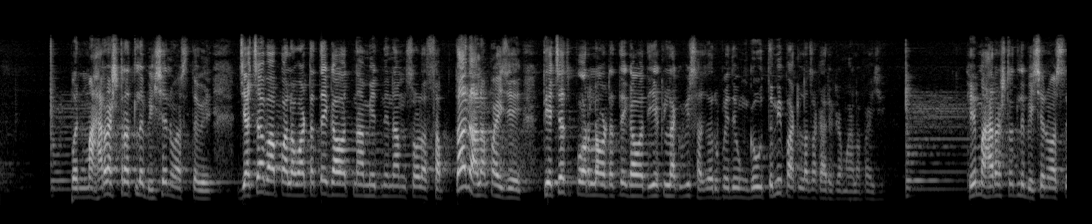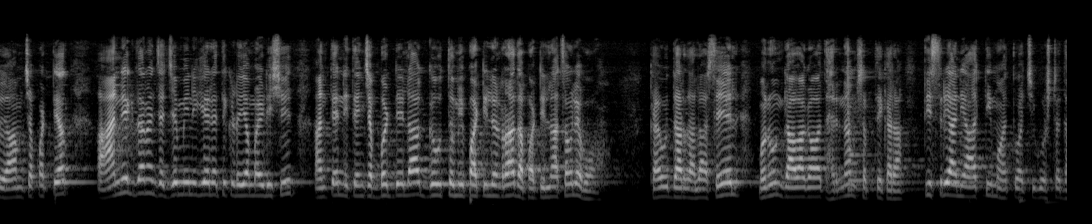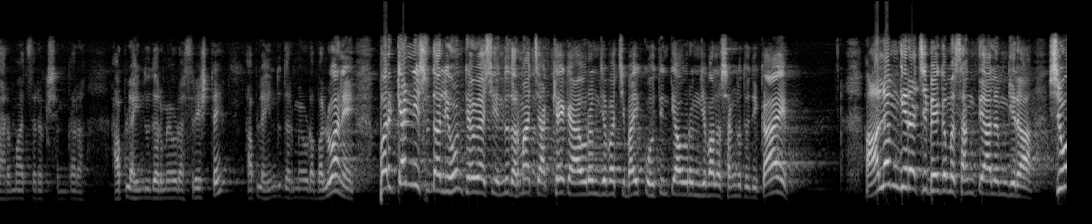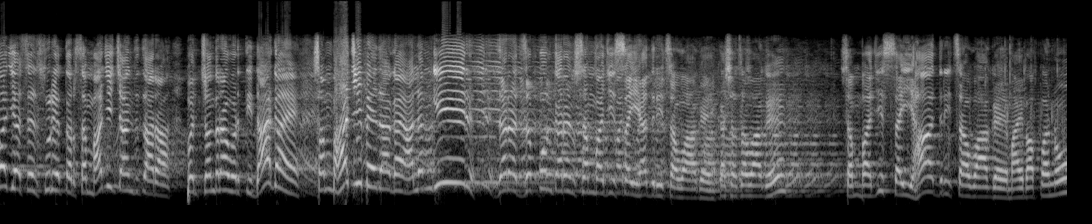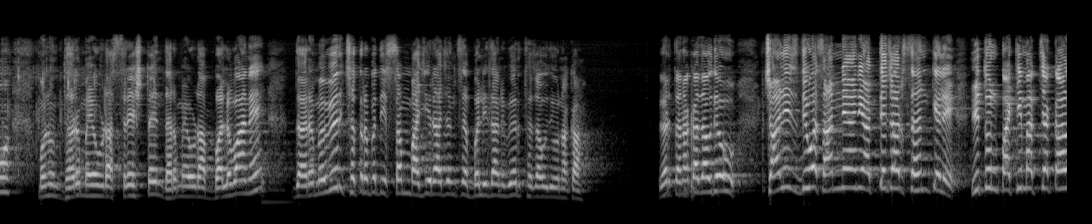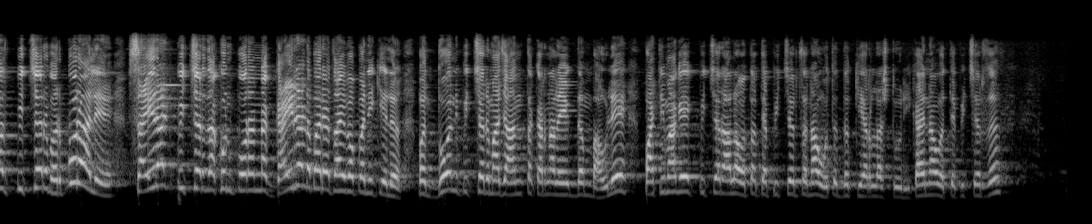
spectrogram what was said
पण महाराष्ट्रातलं भीषण वास्तव्य ज्याच्या बापाला वाटत आहे गावात नाम यज्ञ नाम सोळा सप्ताह झाला पाहिजे त्याच्याच पोरला वाटत आहे गावात एक लाख वीस हजार रुपये देऊन गौतमी पाटलाचा कार्यक्रम आला पाहिजे. हे महाराष्ट्रातलं भीषण वास्तव आहे. आमच्या पट्ट्यात अनेक जणांच्या जमिनी गेल्या तिकडे एम आय डी शीत आणि त्यांनी त्यांच्या बड्डेला गौतमी पाटील आणि राधा पाटील नाचवल्या भाऊ काय उद्धार झाला असेल? म्हणून गावागावात हरिनाम सप्ते करा. तिसरी आणि अति महत्वाची गोष्ट धर्माचं रक्षण करा. आपला हिंदू धर्म एवढा श्रेष्ठ आहे. आपला हिंदू धर्म एवढा बलवान आहे. परक्यांनी सुद्धा लिहून ठेवली अशी हिंदू धर्माची आख्या काय औरंगजेबाची बायको होती ती औरंगजेबाला सांगत होती काय? आलमगिराची बेगम सांगते आलमगिरा शिवाजी असेल सूर्य तर संभाजी चांद तारा पण चंद्रावरती दाग आहे संभाजी बेदाग आहे आलमगीर. जरा जपून कारण संभाजी सह्याद्रीचा वाघ आहे. कशाचा वाघ आहे? संभाजी सह्याद्रीचा वाघ आहे मायबापानो. म्हणून धर्म एवढा श्रेष्ठ आहे धर्म एवढा बलवान आहे. धर्मवीर छत्रपती संभाजीराजांचं बलिदान व्यर्थ जाऊ देऊ नका. व्यर्थ नका जाऊ देऊ. चाळीस दिवस अन्याय आणि अत्याचार सहन केले. इथून पाठीमागच्या काळात पिक्चर भरपूर आले. सैराट पिक्चर दाखवून पोरांना गायराट बऱ्याच आईबापांनी केलं. पण दोन पिक्चर माझ्या अंतकरणाला एकदम भावले. पाठीमागे एक पिक्चर आला होता. त्या पिक्चरचं नाव होतं द केरला स्टोरी काय नाव होतं त्या पिक्चरचं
